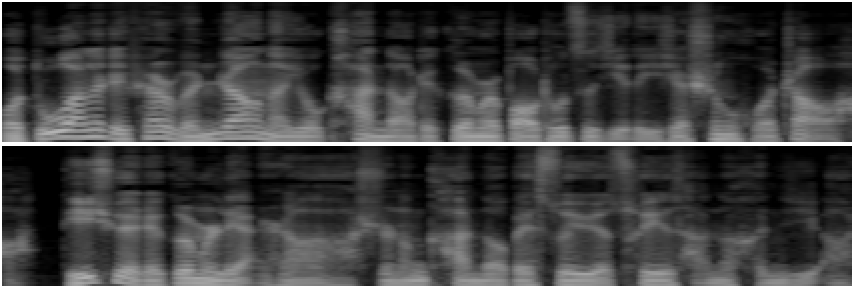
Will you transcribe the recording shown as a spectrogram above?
我读完了这篇文章呢，又看到这哥们儿爆出自己的一些生活照，哈，的确，这哥们儿脸上啊是能看到被岁月摧残的痕迹啊，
